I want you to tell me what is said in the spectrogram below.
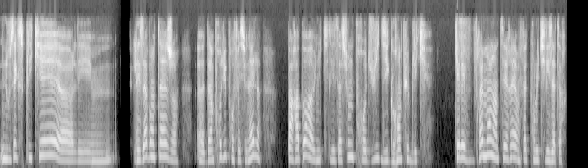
nous expliquer les, les avantages d'un produit professionnel par rapport à une utilisation de produits dits grand public? Quel est vraiment l'intérêt en fait pour l'utilisateur?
